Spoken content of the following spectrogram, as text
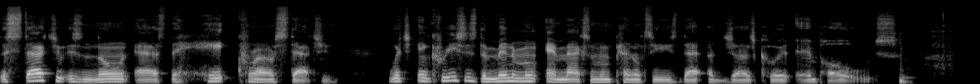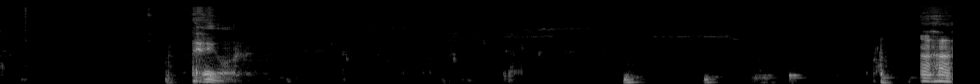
The statute is known as the hate crime statute, which increases the minimum and maximum penalties that a judge could impose. Hang on. Uh-huh.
